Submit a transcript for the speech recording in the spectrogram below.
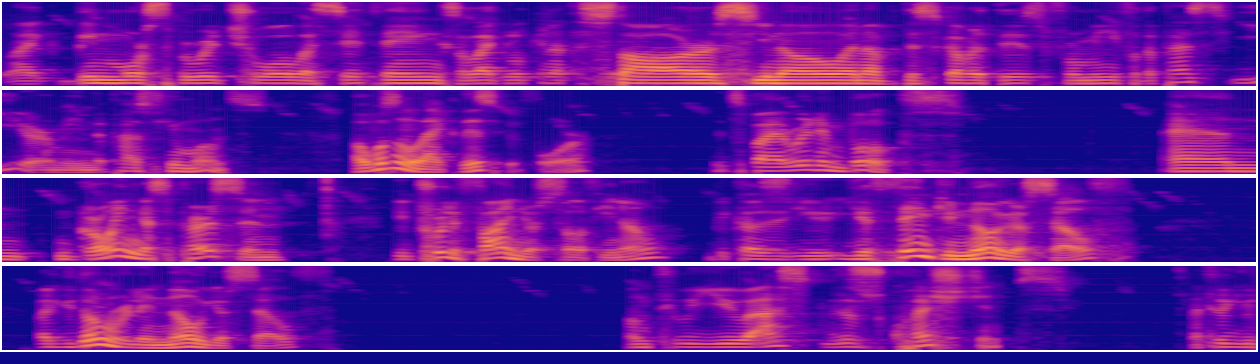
like being more spiritual. I see things. I like looking at the stars, you know, and I've discovered this for me for the past year. I mean, the past few months. I wasn't like this before. It's by reading books and growing as a person. You truly find yourself, you know, because you you think you know yourself, but you don't really know yourself until you ask those questions. Until you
